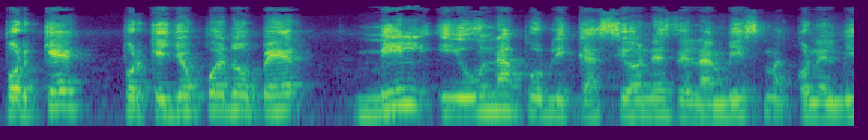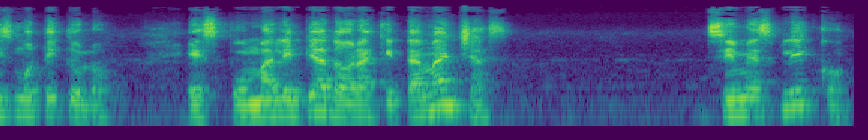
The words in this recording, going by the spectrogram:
¿Por qué? Porque yo puedo ver mil y una publicaciones de la misma con el mismo título. Espuma limpiadora quita manchas. ¿Sí me explico?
